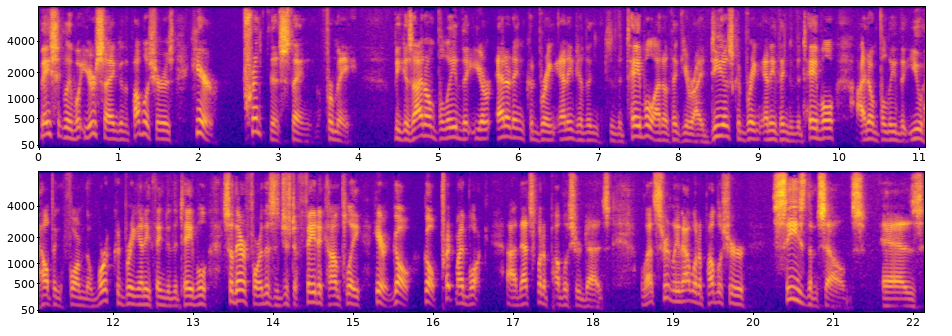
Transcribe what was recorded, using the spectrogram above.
basically what you're saying to the publisher is, here, print this thing for me because I don't believe that your editing could bring anything to the table. I don't think your ideas could bring anything to the table. I don't believe that you helping form the work could bring anything to the table. So therefore, this is just a fait accompli. Here, go, go, print my book. Uh, that's what a publisher does. Well, that's certainly not what a publisher sees themselves as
